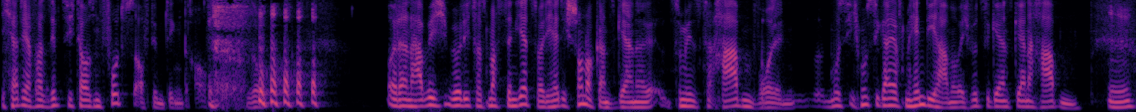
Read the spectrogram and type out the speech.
ich hatte ja fast 70.000 Fotos auf dem Ding drauf. So. Und dann habe ich überlegt, was machst du denn jetzt? Weil die hätte ich schon noch ganz gerne zumindest haben wollen. Muss, ich muss sie gar nicht auf dem Handy haben, aber ich würde sie ganz gerne haben. Mhm.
